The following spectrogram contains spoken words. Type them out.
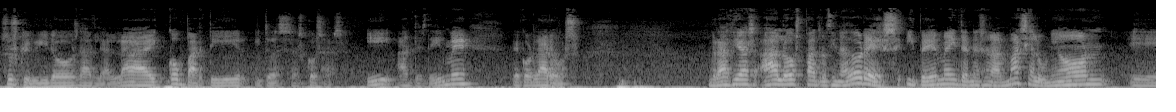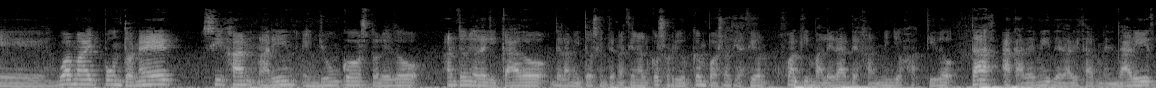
suscribiros, darle al like, compartir y todas esas cosas. Y antes de irme, recordaros, gracias a los patrocinadores IPM International Martial Unión, eh, Sihan Marín en Yuncos, Toledo, Antonio Delicado de la Mitosa Internacional Cosorriu Kempo Asociación, Joaquín Valera de Jalmillo Jaquido, Taz Academy de David Armendariz,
